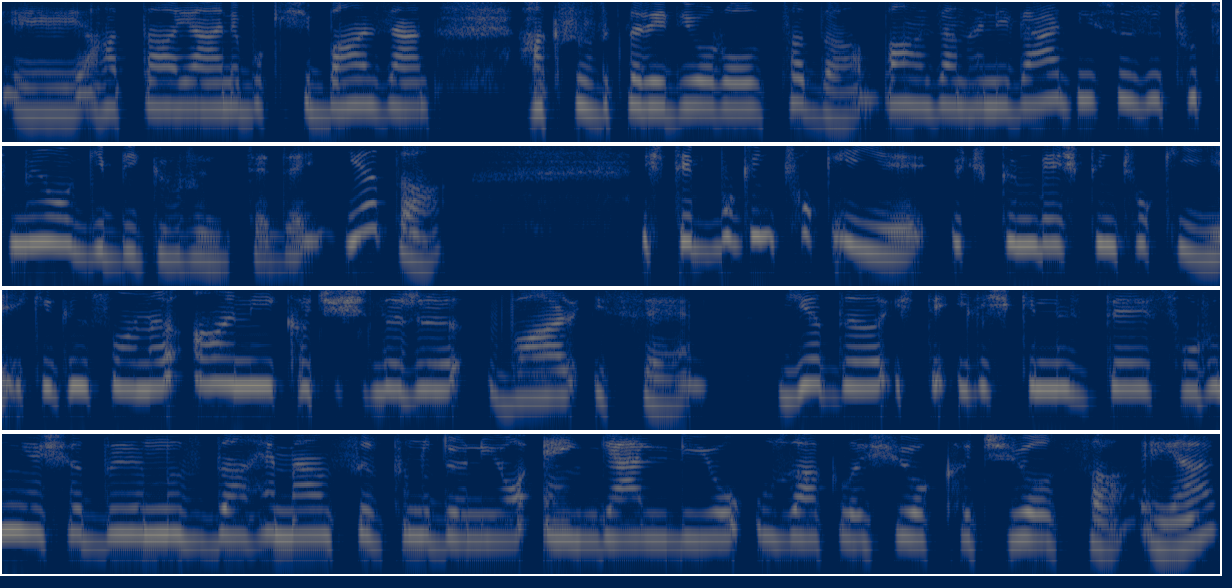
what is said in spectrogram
Eee, hatta, yani, bu kişi bazen haksızlıklar ediyor olsa da bazen, hani, verdiği sözü tutmuyor gibi görünse de ya da, işte, bugün çok iyi, 3 gün, 5 gün çok iyi, 2 gün sonra ani kaçışları var ise ya da, işte, ilişkinizde sorun yaşadığınızda hemen sırtını dönüyor, engelliyor, uzaklaşıyor, kaçıyorsa eğer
